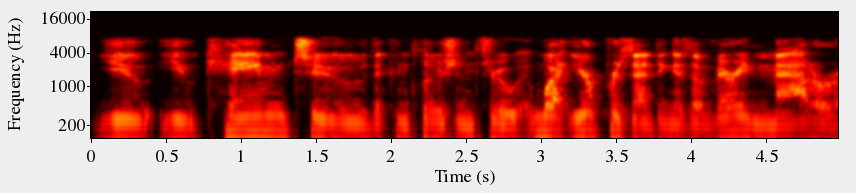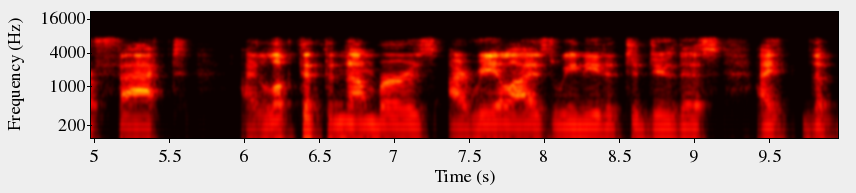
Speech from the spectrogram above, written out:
you you came to the conclusion through what you're presenting is a very matter of fact I looked at the numbers. I realized we needed to do this. I the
